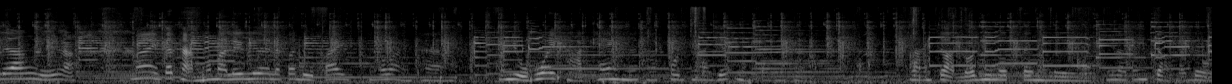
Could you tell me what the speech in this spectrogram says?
เรื่องนี้ล่ะไม่ก็ถามเข้ามาเรื่อย ๆ แล้วก็ดูป้ายระหว่างทาง มันอยู่ห้วยขาแข้งนะคะ คนมาเยอะเหมือนกันค่ะลานจอดรถนี่รถเต็มเลยนี่เราต้องจอดแล้วเดิน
